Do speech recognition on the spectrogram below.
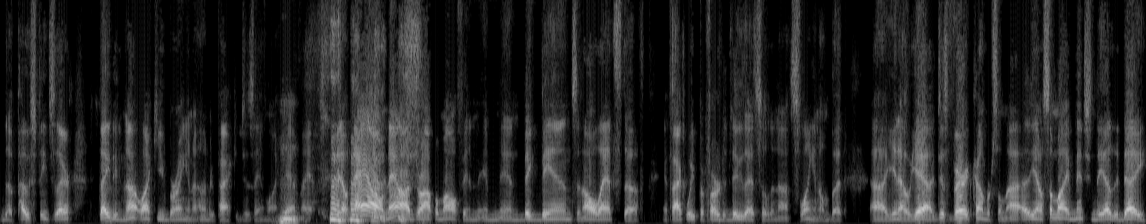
the postage there. They do not like you bringing a hundred packages in like that, hmm. man. You know now now I drop them off in, in in big bins and all that stuff. In fact, we prefer to do that so they're not slinging them. But uh, you know, yeah, just very cumbersome. I, you know, somebody mentioned the other day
